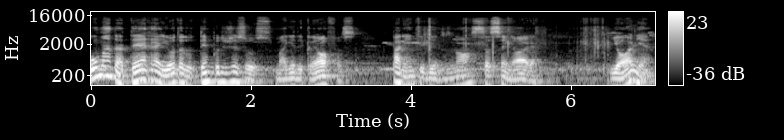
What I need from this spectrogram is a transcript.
Uma da terra e outra do tempo de Jesus, Maria de Cleófas, parente de Nossa Senhora. E olha,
